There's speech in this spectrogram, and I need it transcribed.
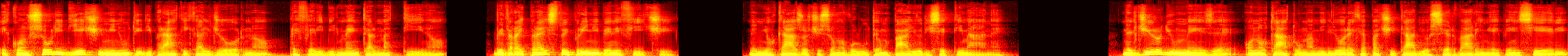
e con soli 10 minuti di pratica al giorno, preferibilmente al mattino, vedrai presto i primi benefici. Nel mio caso ci sono volute un paio di settimane. Nel giro di un mese ho notato una migliore capacità di osservare i miei pensieri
